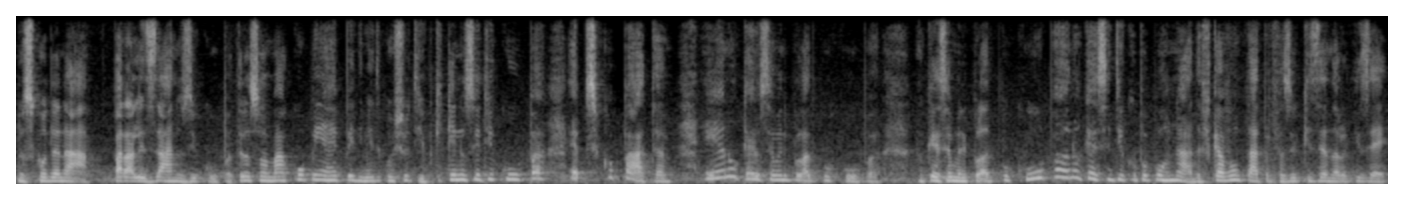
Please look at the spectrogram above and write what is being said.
Nos condenar, paralisar-nos de culpa, transformar a culpa em arrependimento construtivo. Porque quem não sente culpa é psicopata. Eu não quero ser manipulado por culpa. Não quero ser manipulado por culpa, eu não quero sentir culpa por nada. Ficar à vontade para fazer o que quiser na hora que quiser.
